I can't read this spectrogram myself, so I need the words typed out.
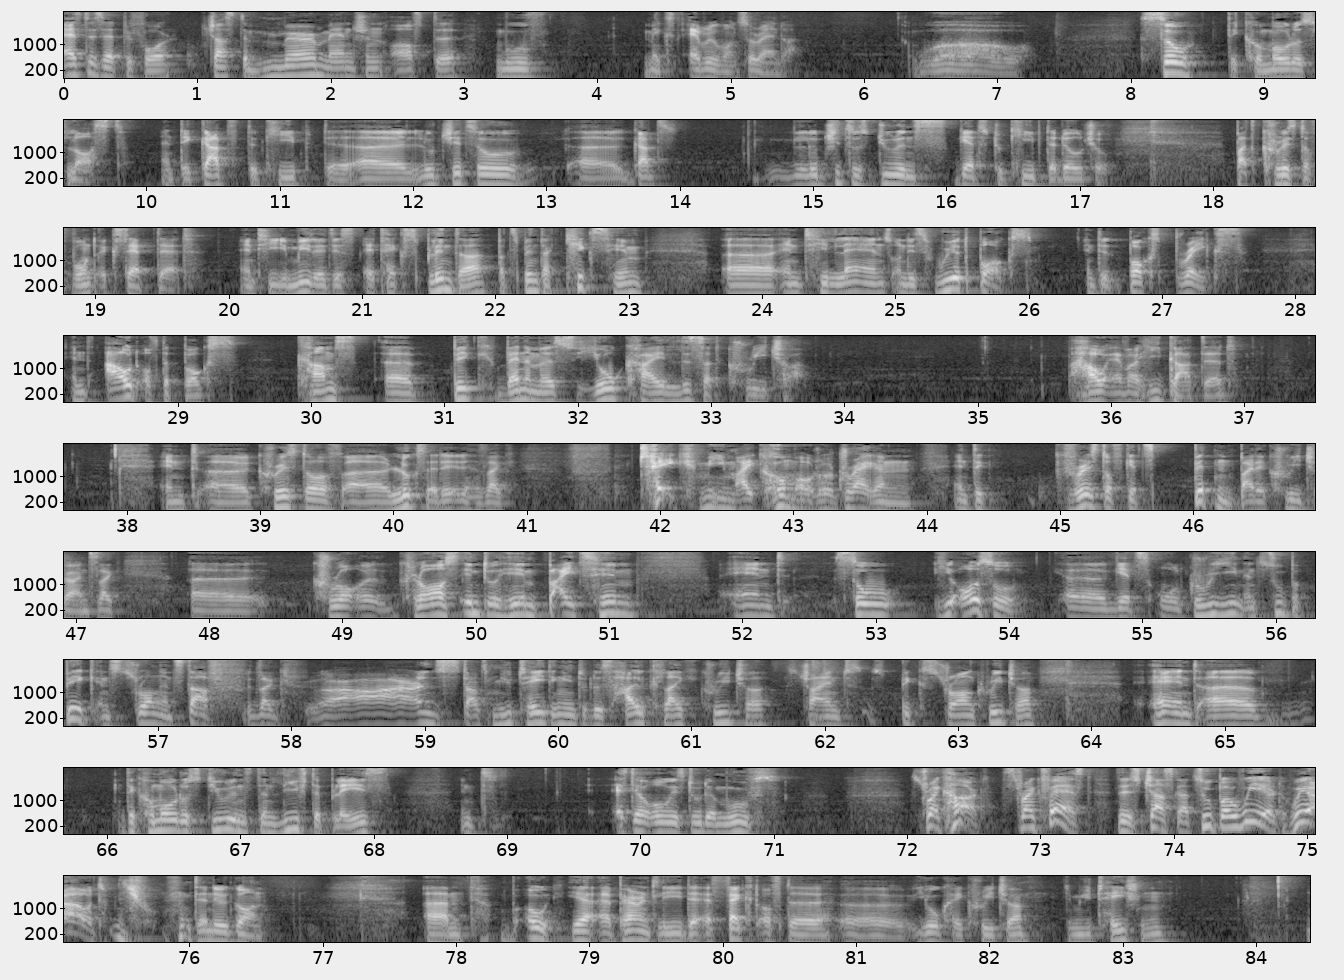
As they said before, just the mere mention of the move makes everyone surrender. Whoa. So the Komodos lost and they got to keep the uh, uh, got Lou Jitsu students get to keep the dojo. But Christoph won't accept that. And he immediately attacks Splinter, but Splinter kicks him uh, and he lands on this weird box. And the box breaks. And out of the box comes a big venomous yokai lizard creature. However, he got that. And uh, Christoph uh, looks at it and is like, Take me, my Komodo dragon. And the Christoph gets bitten by the creature. And it's like, uh, claws into him, bites him, and so he also uh, gets all green and super big and strong and stuff. Like uh, and starts mutating into this Hulk-like creature, giant, big, strong creature, and uh, the Komodo students then leave the place, and as they always do their moves. Strike hard, strike fast. This just got super weird. We're out. then they're gone. Um, oh, yeah, apparently the effect of the uh, yokai creature, the mutation,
